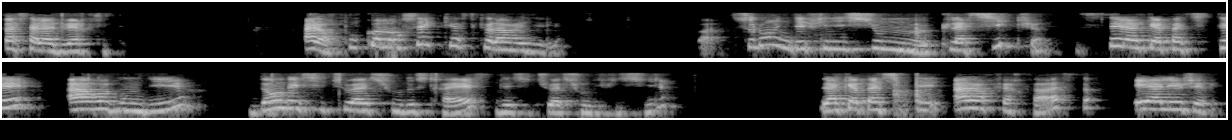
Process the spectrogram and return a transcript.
face à l'adversité. Alors, pour commencer, qu'est-ce que la résilience? Bah, Selon une définition euh, classique, c'est la capacité à rebondir dans des situations de stress, des situations difficiles, la capacité à leur faire face et à les gérer.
